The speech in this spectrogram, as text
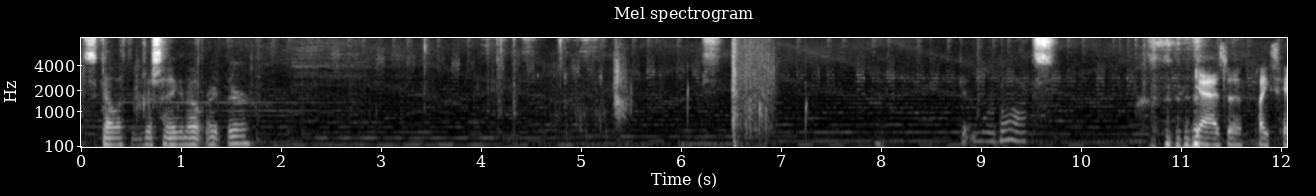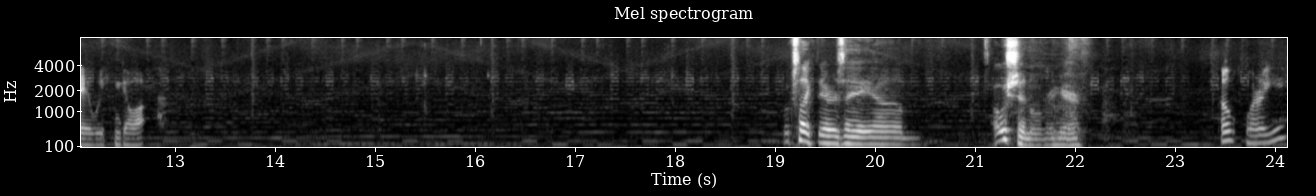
skeleton just hanging out right there. Blocks. yeah, there's a place here we can go up. Looks like there's a um, ocean over here. Oh, where are you?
